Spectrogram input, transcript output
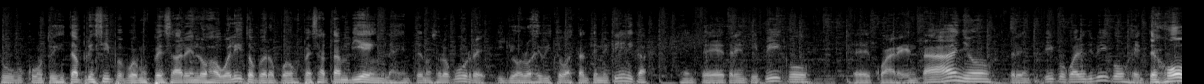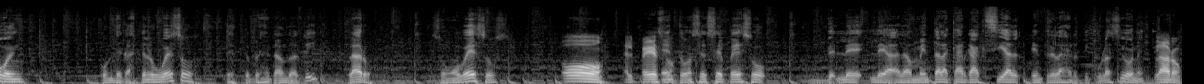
tú, como tú dijiste al principio, podemos pensar en los abuelitos, pero podemos pensar también, la gente no se le ocurre, y yo los he visto bastante en mi clínica, gente de 30 y pico, eh, 40 años, 30 y pico, 40 y pico, gente joven, con desgaste en los huesos, te estoy presentando a ti. Claro, son obesos, Oh, el peso. entonces ese peso le- le aumenta la carga axial entre las articulaciones. claro.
